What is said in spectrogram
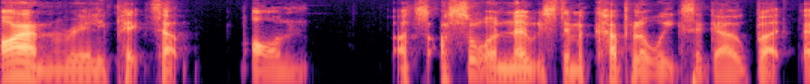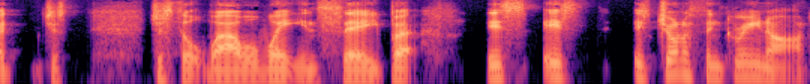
I hadn't really picked up on. I, I sort of noticed him a couple of weeks ago, but I just just thought, well, we'll wait and see. But is is is Jonathan Greenard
